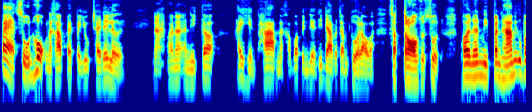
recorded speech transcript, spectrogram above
3806 นะครับ ไปประยุกต์ใช้ได้เลยนะเพราะนั้นอันนี้ก็ให้เห็นภาพนะครับว่าเป็นเดือนที่ดาวประจำตัวเราอะสตรองสุดๆ เพราะฉะนั้นมีปัญหามีอุป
